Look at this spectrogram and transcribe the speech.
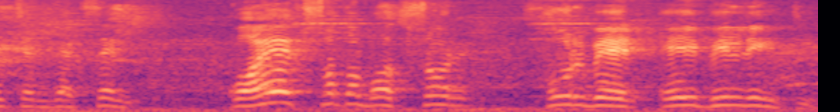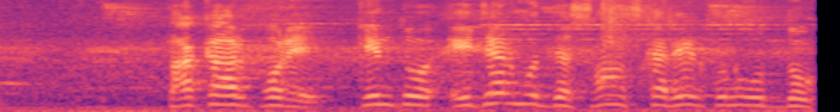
পেয়েছেন দেখছেন কয়েক শত বৎসর পূর্বের এই বিল্ডিংটি। থাকার পরে কিন্তু এটার মধ্যে সংস্কারের কোনো উদ্যোগ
